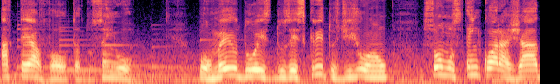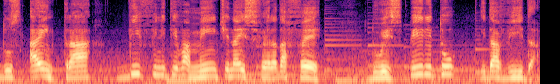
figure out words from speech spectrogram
até a volta do Senhor. Por meio dos, dos escritos de João, somos encorajados a entrar definitivamente na esfera da fé, do espírito e da vida.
